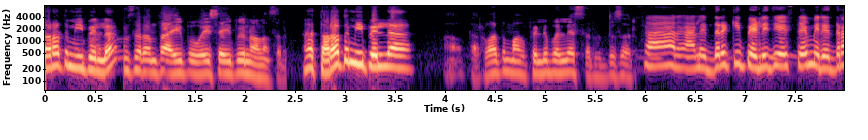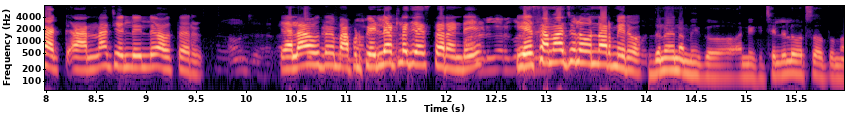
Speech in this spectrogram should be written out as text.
తర్వాత మీ పెళ్ళ? అవును సార్ అంతా అయిపోయి వయసు అయిపోయిన వాళ్ళం సార్. ఆ, తర్వాత మీ పెళ్ళ? తర్వాత మాకు పెళ్ళి పడలేదు సార్ వద్దు సార్. సార్ వాళ్ళిద్దరికి పెళ్ళి చేస్తే మీరిద్దరు అన్న చెల్లెళ్ళు అవుతారు. ఎలా అవుతారు అప్పుడు పెళ్ళి ఎట్లా చేస్తారండి? ఏ సమాజంలో ఉన్నారు మీరు? వద్దునైనా మీకు నీకు చెల్లెలు వరుస అవుతుంది?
